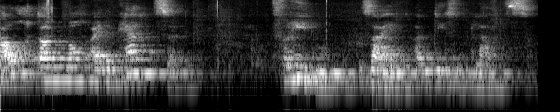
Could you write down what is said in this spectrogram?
braucht dann noch eine Kerze. Frieden sei an diesem Platz.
